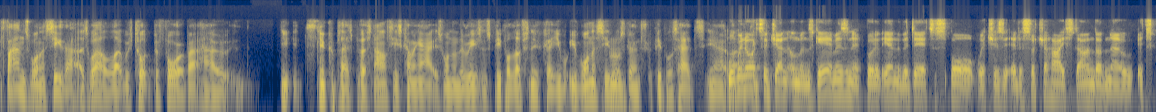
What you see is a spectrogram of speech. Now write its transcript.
fans want to see that as well. Like we've talked before about how snooker players' personalities coming out is one of the reasons people love snooker. You, you want to see mm. what's going through people's heads. You know, well, like, we know it's a gentleman's game, isn't it? But at the end of the day, it's a sport which is at such a high standard now. It's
